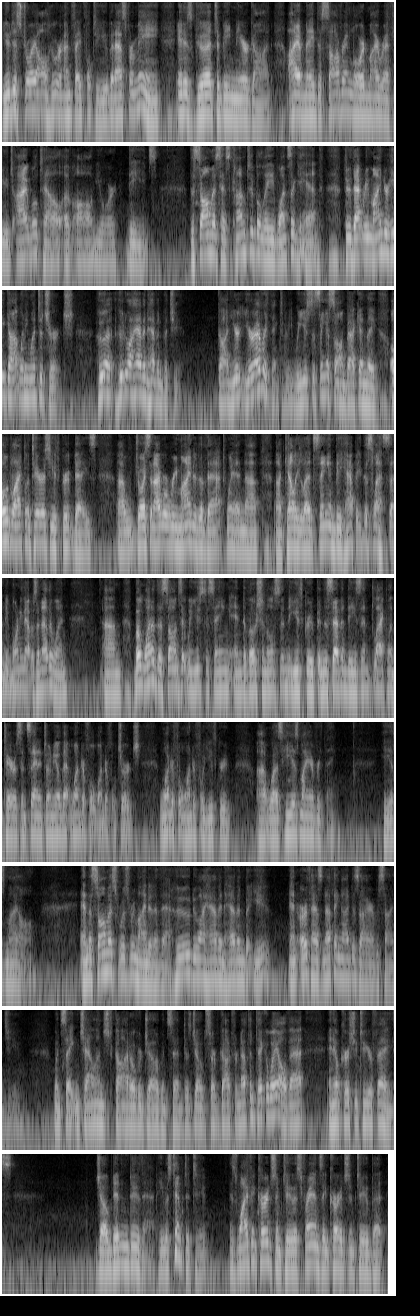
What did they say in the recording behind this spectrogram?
You destroy all who are unfaithful to you. But as for me, it is good to be near God. I have made the sovereign Lord my refuge. I will tell of all your deeds. The psalmist has come to believe once again through that reminder he got when he went to church. Who, who do I have in heaven but you? God, you're you're everything to me. We used to sing a song back in the old Lackland Terrace youth group days. Uh, Joyce and I were reminded of that when uh, uh, Kelly led "Sing and Be Happy" this last Sunday morning. That was another one. Um, but one of the songs that we used to sing in devotionals in the youth group in the 70s in Lackland Terrace in San Antonio, that wonderful, wonderful church, wonderful, wonderful youth group, uh, was He is my everything. He is my all. And the psalmist was reminded of that. Who do I have in heaven but you? And earth has nothing I desire besides you. When Satan challenged God over Job and said, Does Job serve God for nothing? Take away all that, and he'll curse you to your face. Job didn't do that. He was tempted to. His wife encouraged him to, his friends encouraged him to, but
